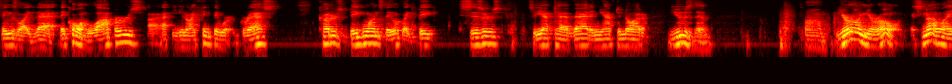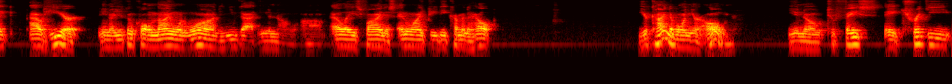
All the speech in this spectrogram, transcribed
things like that. They call them loppers. Uh, you know, I think they were grass cutters, big ones. They look like big scissors. So you have to have that and you have to know how to use them. Um, you're on your own. It's not like out here, you know, you can call 911 and you got, you know, LA's finest, NYPD coming to help, you're kind of on your own, you know, to face a tricky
